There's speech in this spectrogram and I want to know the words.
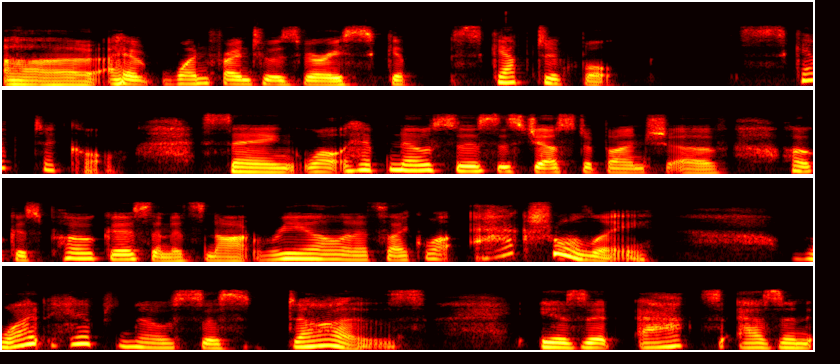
Uh, I have one friend who is very skip, skeptical skeptical, saying, well, hypnosis is just a bunch of hocus pocus and it's not real. And it's like, well, actually, what hypnosis does is it acts as an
